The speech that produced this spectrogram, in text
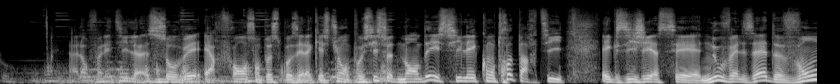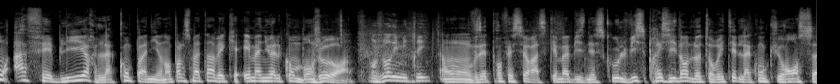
cool. Alors fallait-il sauver Air France? On peut se poser la question. On peut aussi se demander si les contreparties exigées à ces nouvelles aides vont affaiblir la compagnie. On en parle ce matin avec Emmanuel Combe. Bonjour. Bonjour Dimitri. vous êtes professeur à Schema Business School, vice-président de l'autorité de la concurrence.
